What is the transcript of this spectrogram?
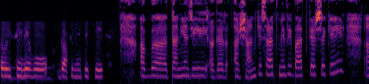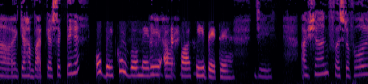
तो इसीलिए वो डॉक्यूमेंट्री की। अब तानिया जी अगर अरशान के साथ में भी बात कर सके आ, क्या हम बात कर सकते हैं? ओ बिल्कुल वो मेरे पास ही बेटे हैं। जी। Arshan, first of all,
